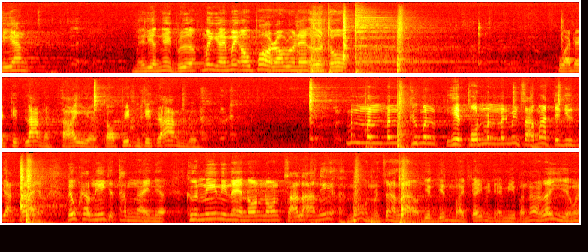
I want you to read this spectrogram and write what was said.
เลี้ยง แม่เลี้ยงย่อยเปลือไม่ไงไม่เอาพ่อเราเลยนะเออโตกว่าได้ติดร่างกันตายอะต่อพิษติดร่างเลยมันมันมันคือมันเหตุผลมันมันไม่สามารถจะยืนหยัดได้ แล้วคราวนี้จะทำไงเนี่ย คืนนี้นี่แน่นอนนอนศาลานี้นอนเหมือนศาลาเย็นเย็นบายใจไม่ใช่มีปัญหาอะไรใช่ไหม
